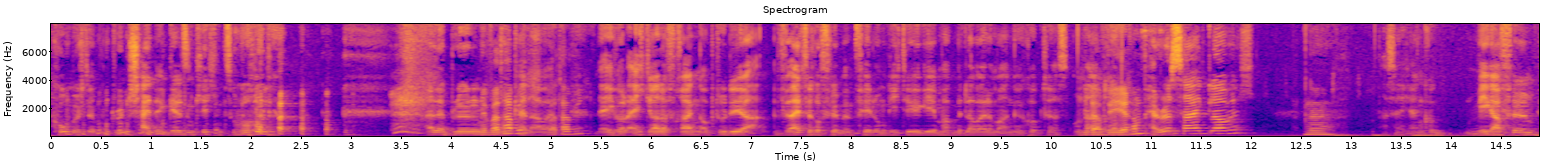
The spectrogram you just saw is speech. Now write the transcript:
Komisch, der Grinch scheint in Gelsenkirchen zu wohnen. Alle blöde. Nee, was hab ich? Was hab ich? Ich wollte eigentlich gerade fragen, ob du dir weitere Filmempfehlungen, die ich dir gegeben habe, mittlerweile mal angeguckt hast. Unter anderem? Parasite, glaube ich. Ne. Hast du nicht angeguckt? Megafilm.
